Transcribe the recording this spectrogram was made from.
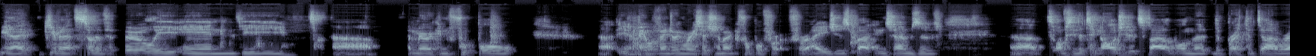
You know, given it's sort of early in the uh, American football uh, you know, people have been doing research in American football for, for ages, but in terms of uh, obviously the technology that's available and the, the breadth of data we're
